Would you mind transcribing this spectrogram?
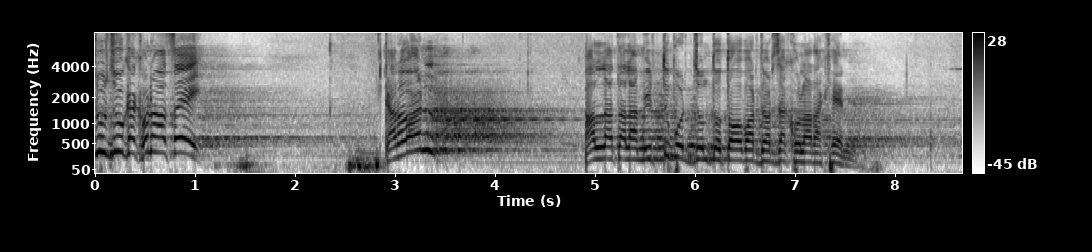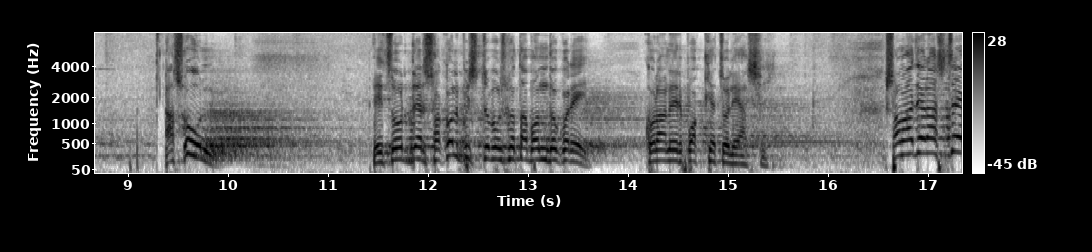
সুযোগ এখনও আছে। কারণ আল্লাহ তালা মৃত্যু পর্যন্ত তবার দরজা খোলা রাখেন। আসুন, এই চোরদের সকল পৃষ্ঠপোষকতা বন্ধ করে কোরআনের পক্ষে চলে আসি। সমাজে রাষ্ট্রে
